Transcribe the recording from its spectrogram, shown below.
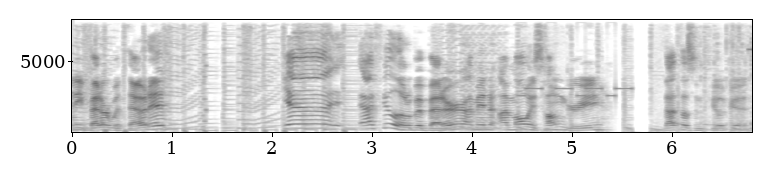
any better without it? Yeah, I feel a little bit better. I mean, I'm always hungry. That doesn't feel good.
